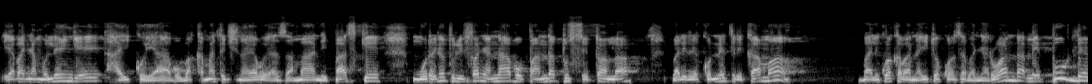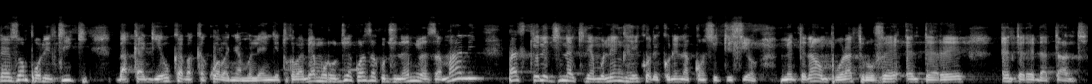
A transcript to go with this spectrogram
ya banyamulenge haiko yabo bakamate jina yabo ya zamani. Paske murenio tulifanya nabo panda tout ce là balireconnaître kama balikuwaka banaitwa kwanza banyarwanda. Mais pour des raisons politiques bakageuka bakakuwa banyamulenge. Tukamwambia murudie kwanza kujina yenu ya zamani parce que ile jina ya kinyamulenge haiko reconnu na constitution. Maintenant on pourra trouver intérêt intérêt d'attente.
